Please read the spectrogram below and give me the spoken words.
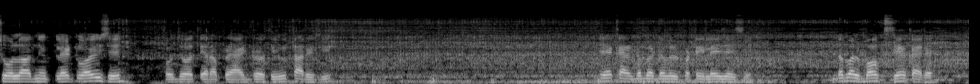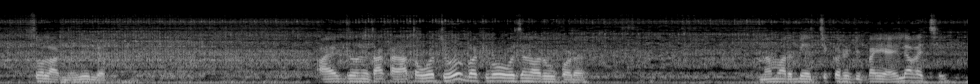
સોલારની પ્લેટો આવી છે. તો જો અત્યારે આપણે હાઇડ્રોથી ઉતારી એક એકારે ડબલ ડબલ પટ્ટી લઈ જાય છે. ડબલ બોક્સ એકારે. સોલારનું, જોઈ લો. હાઇડ્રોની તાકાત આ તો ઓછું હોય, બાકી બહુ વજન વાળવું પડે. અને અમારે બે સિક્યોરિટી ભાઈ હલાવે જ છે.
